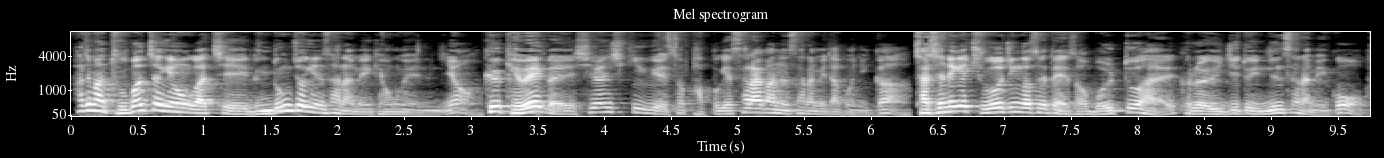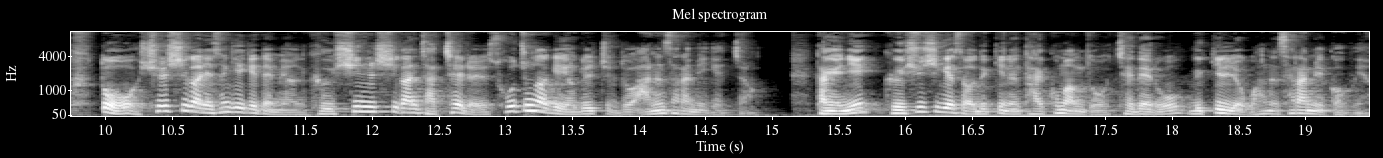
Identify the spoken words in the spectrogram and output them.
하지만 두 번째 경우 같이 능동적인 사람의 경우에는요 그 계획을 실현시키기 위해서 바쁘게 살아가는 사람이다 보니까 자신에게 주어진 것에 대해서 몰두할 그런 의지도 있는 사람이고 또 쉴 시간이 생기게 되면 그 쉴 시간 자체를 소중하게 여길 줄도 아는 사람이겠죠. 당연히 그 휴식에서 느끼는 달콤함도 제대로 느끼려고 하는 사람일 거고요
